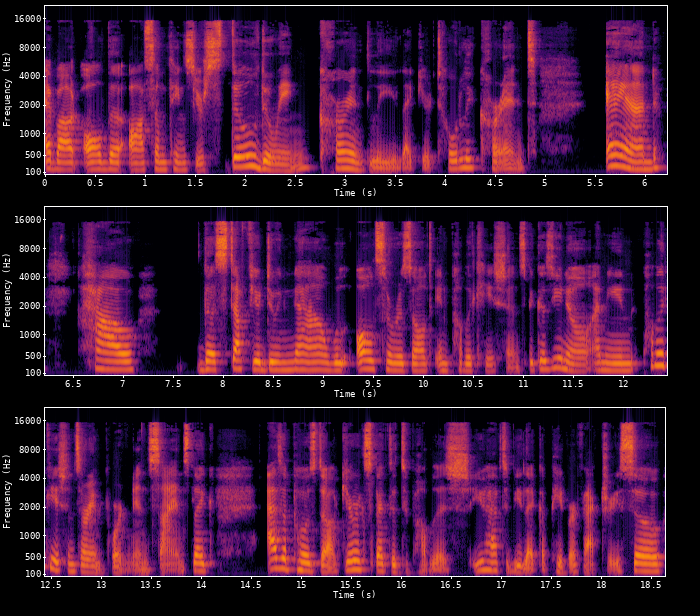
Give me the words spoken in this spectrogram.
about all the awesome things you're still doing currently, like you're totally current, and how the stuff you're doing now will also result in publications. Because you know i mean publications are important in science. Like as a postdoc you're expected to publish. You have to be like a paper factory. So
